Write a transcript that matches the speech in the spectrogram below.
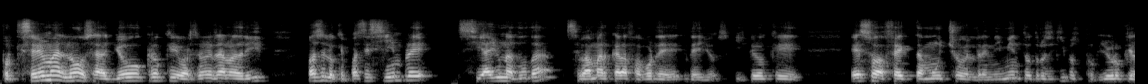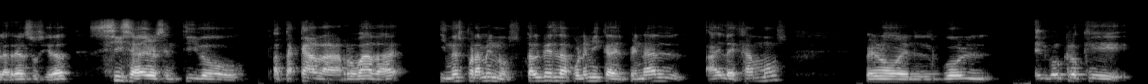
porque se ve mal, ¿no? O sea, yo creo que Barcelona y Real Madrid, pase lo que pase, siempre si hay una duda, se va a marcar a favor de, ellos. Y creo que eso afecta mucho el rendimiento de otros equipos, porque yo creo que la Real Sociedad sí se ha de haber sentido atacada, robada, y no es para menos. Tal vez la polémica del penal, ahí la dejamos, pero el gol, el gol creo que,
